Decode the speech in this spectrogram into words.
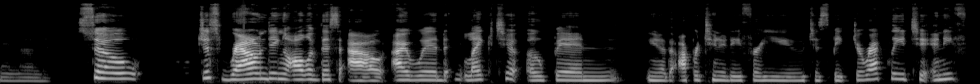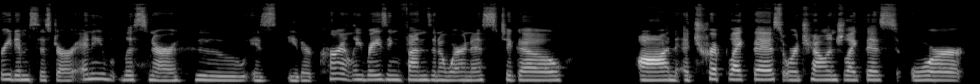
Amen. So, just rounding all of this out, I would like to open you know the opportunity for you to speak directly to any freedom sister or any listener who is either currently raising funds and awareness to go on a trip like this or a challenge like this or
